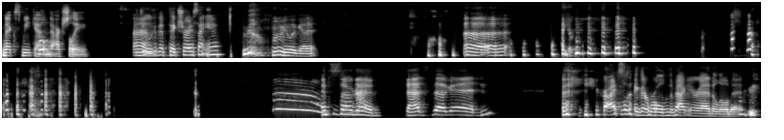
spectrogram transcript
next weekend, Cool. actually. Did you look at Um, the picture I sent you? No, let me look at it. Uh, It's so good. That's so good. Your eyes look like they're rolled in the back of your head a little bit.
